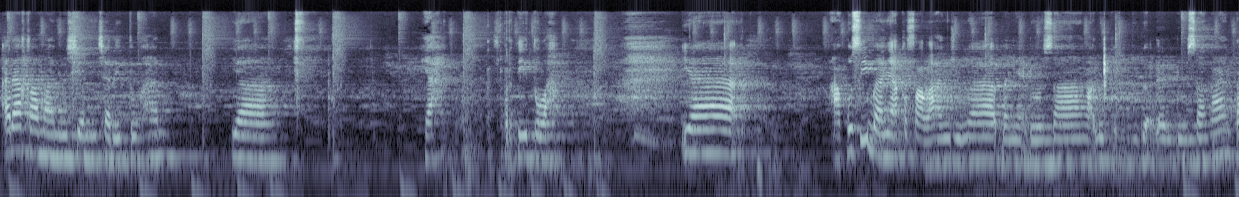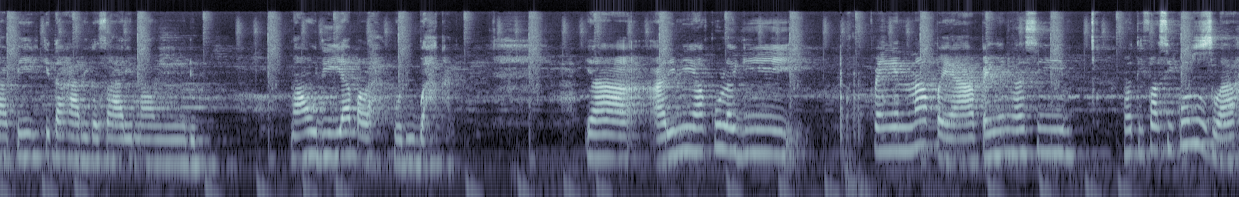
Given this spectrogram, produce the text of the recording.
adakah manusia mencari Tuhan? Ya, ya seperti itulah. Ya, aku sih banyak kesalahan juga, banyak dosa, nggak luput juga dari dosa kan. Tapi kita hari ke hari mau di, mau dia apalah mau diubahkan ya hari ini aku lagi pengen apa ya pengen ngasih motivasi khusus lah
